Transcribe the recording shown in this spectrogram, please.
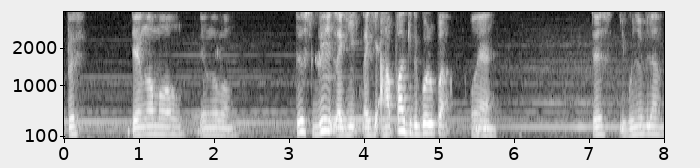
terus dia ngomong dia ngomong terus bi lagi lagi apa gitu? Gue lupa. Pokoknya. Hmm. terus ibunya bilang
